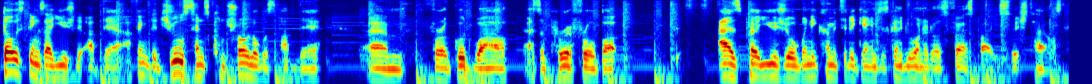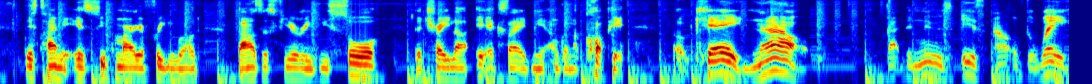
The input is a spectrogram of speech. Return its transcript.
those things are usually up there. I think the DualSense controller was up there um, for a good while as a peripheral, but as per usual, when you come into the games, it's going to be one of those first party Switch titles. This time it is Super Mario 3D World Bowser's Fury. We saw the trailer, it excited me. I'm going to copy. Okay, now that the news is out of the way,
